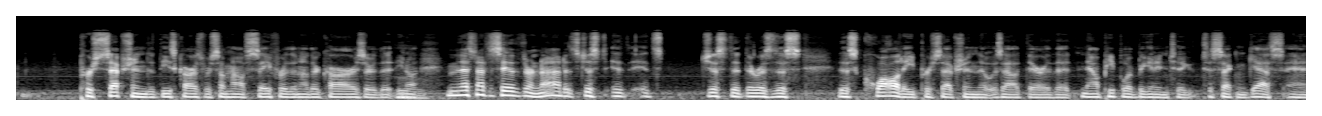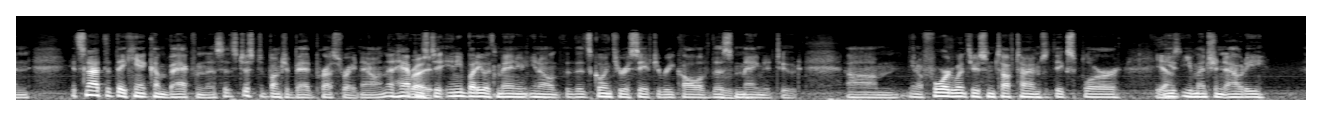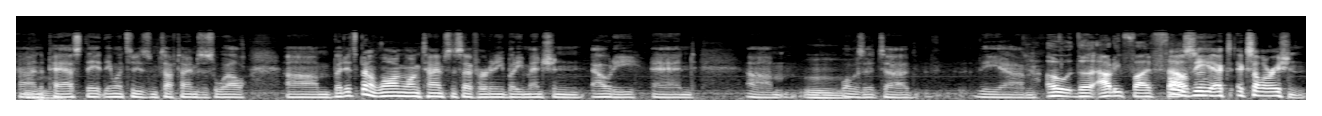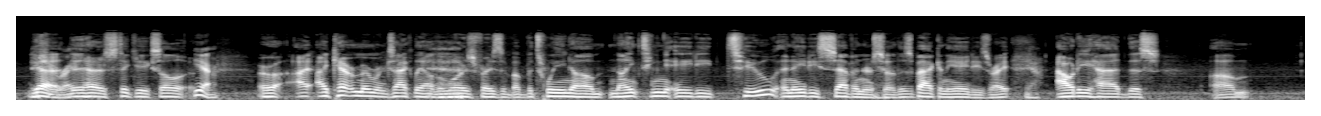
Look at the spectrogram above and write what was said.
perception that these cars were somehow safer than other cars or that you know I mean that's not to say that they're not it's just it, it's just that there was this this quality perception that was out there that now people are beginning to, to second guess and it's not that they can't come back from this it's just a bunch of bad press right now and that happens Right. to anybody with manu- you know that's going through a safety recall of this magnitude um, you know Ford went through some tough times with the Explorer Yeah. you, you mentioned Audi uh, in the past. They, they went through some tough times as well. Um, but it's been a long, long time since I've heard anybody mention Audi and um, what was it? Uh, the um, Oh, the Audi oh, five it was the ex- acceleration issue, yeah, right? it had a sticky accelerator. Yeah. Or I, I can't remember exactly how the lawyers phrased it, but between um, 1982 and 87 or so, this is back in the 80s, right? Yeah. Audi had this. Um,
